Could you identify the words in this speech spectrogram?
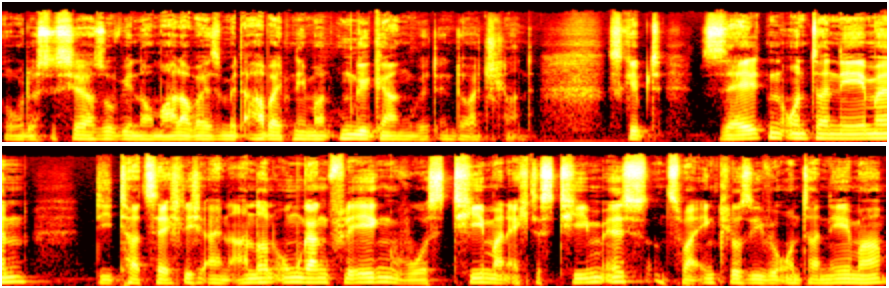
So, das ist ja so, wie normalerweise mit Arbeitnehmern umgegangen wird in Deutschland. Es gibt selten Unternehmen, die tatsächlich einen anderen Umgang pflegen, wo das Team ein echtes Team ist, und zwar inklusive Unternehmer,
